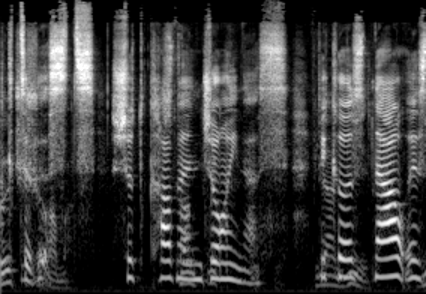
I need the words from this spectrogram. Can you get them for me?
activists should come and join us because now is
